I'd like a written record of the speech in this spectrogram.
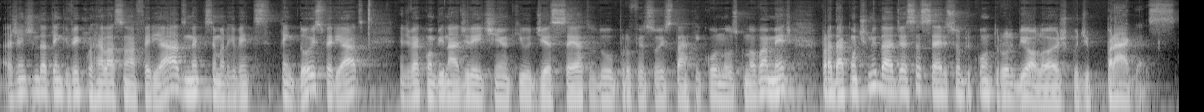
a gente ainda tem que ver com relação a feriados, né? Que semana que vem tem dois feriados. A gente vai combinar direitinho aqui o dia certo do professor estar aqui conosco novamente para dar continuidade a essa série sobre controle biológico de pragas.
